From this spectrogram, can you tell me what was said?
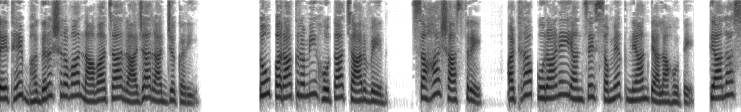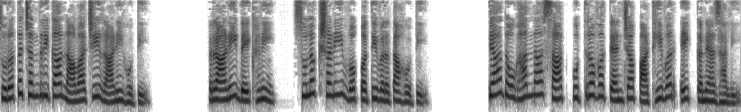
तेथे भद्रश्रवा नावाचा राजा राज्य करी तो पराक्रमी होता चार वेद सहा शास्त्रे अठरा पुराणे यांचे सम्यक ज्ञान त्याला होते. त्याला सुरतचंद्रिका नावाची राणी होती. राणी देखणी सुलक्षणी व पतिव्रता होती. त्या दोघांना सात पुत्र व त्यांच्या पाठीवर एक कन्या झाली.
